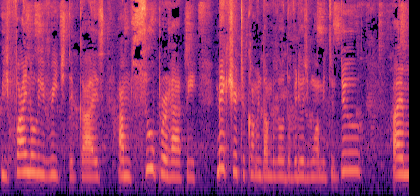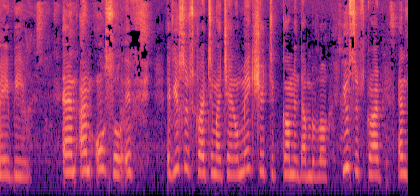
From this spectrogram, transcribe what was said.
We finally reached it, guys. I'm super happy. Make sure to comment down below the videos you want me to do. I may be. And I'm also if if you subscribe to my channel make sure to comment down below. You subscribe and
